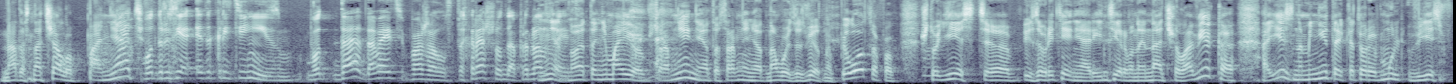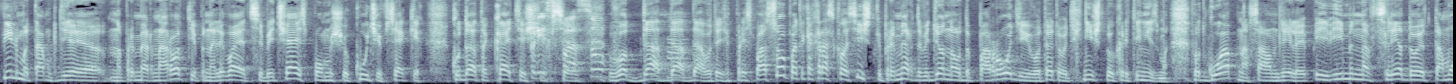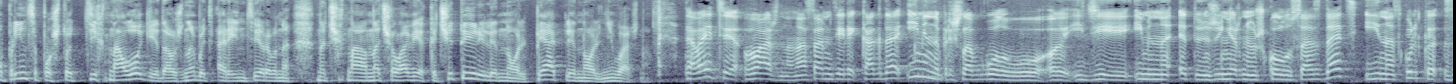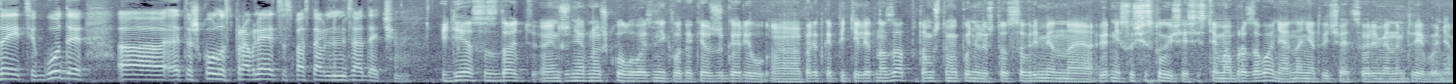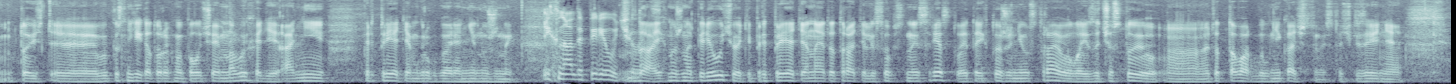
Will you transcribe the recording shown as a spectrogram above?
Надо сначала понять... Вот, друзья, это кретинизм. Вот, да, давайте, пожалуйста. Хорошо, да, продолжайте. Нет, но это не мое сравнение, это сравнение одного из известных философов, что есть э, изобретения, ориентированные на человека, а есть знаменитые, которые в муль... есть фильмы, там, где, например, народ типа наливает себе чай с помощью кучи всяких куда-то катящихся... Приспособ. Вот, да, да, да, вот эти приспособ, это как раз классический пример доведенного до пародии вот этого технического кретинизма. Вот ГУАП, на самом деле, именно следует тому принципу, что технологии должны быть ориентированы на, на, на человека. 4 или 0, 5 или 0, неважно. Давайте, важно, на самом деле, когда именно пришла в голову э, идея именно эту инженерную школу создать, и насколько за эти годы э, эта школа справляется с поставленными задачами? Идея создать инженерную школу возникла, как я уже говорил, э, порядка пяти лет назад, потому что мы поняли, что современная, вернее, существующая система образования, она не отвечает современным требованиям. То есть э, выпускники, которых мы получаем на выходе, они предприятиям, грубо говоря, не нужны. Их надо переучивать. Да, их нужно переучивать, и предприятия на это тратили собственные средства, это их тоже не устраивало, и зачастую э, этот товар был некачественный с точки зрения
